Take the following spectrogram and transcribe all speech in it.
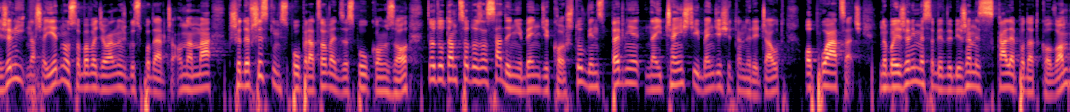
Jeżeli nasza jednoosobowa działalność gospodarcza, ona ma przede wszystkim współpracować ze spółką ZO, no to tam co do zasady nie będzie kosztów, więc pewnie najczęściej będzie się ten ryczałt opłacać. No bo jeżeli my sobie wybierzemy skalę podatkową,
